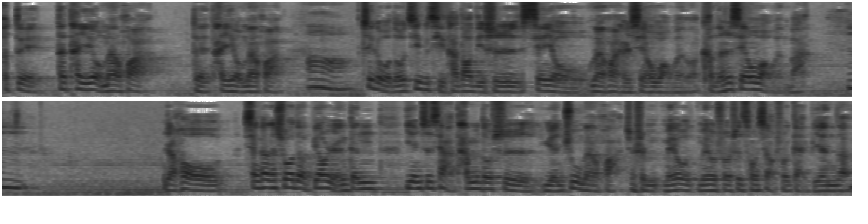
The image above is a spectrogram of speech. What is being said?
呃，对，但它也有漫画，对，他也有漫画。哦，这个我都记不起，他到底是先有漫画还是先有网文了？可能是先有网文吧。嗯，然后像刚才说的《标人》跟《一人之下》，他们都是原著漫画，就是没有没有说是从小说改编的。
